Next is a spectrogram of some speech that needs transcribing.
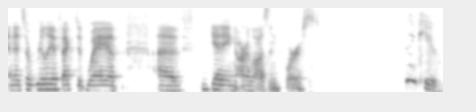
And it's a really effective way of, of getting our laws enforced. Thank you.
